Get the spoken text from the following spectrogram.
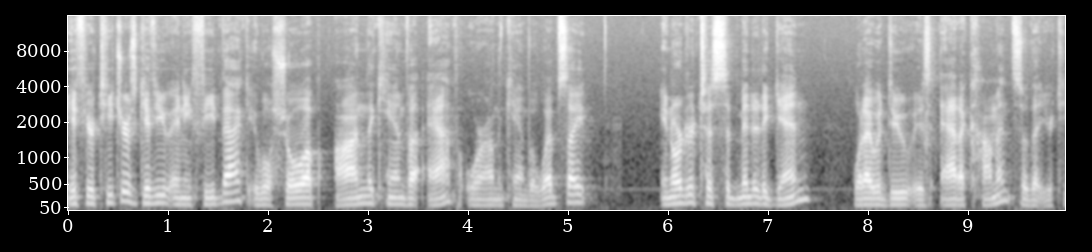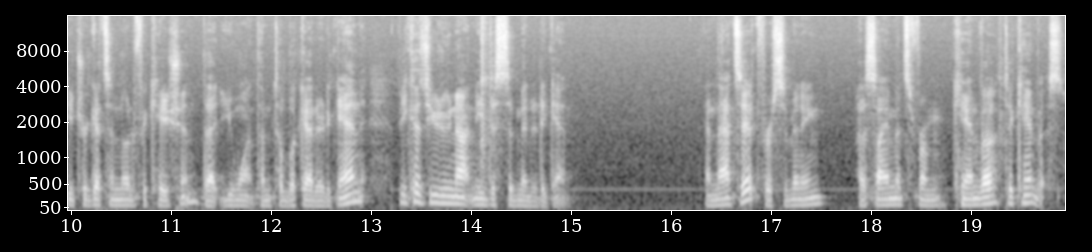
If your teachers give you any feedback, it will show up on the Canva app or on the Canva website. In order to submit it again, what I would do is add a comment so that your teacher gets a notification that you want them to look at it again because you do not need to submit it again. And that's it for submitting assignments from Canva to Canvas.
